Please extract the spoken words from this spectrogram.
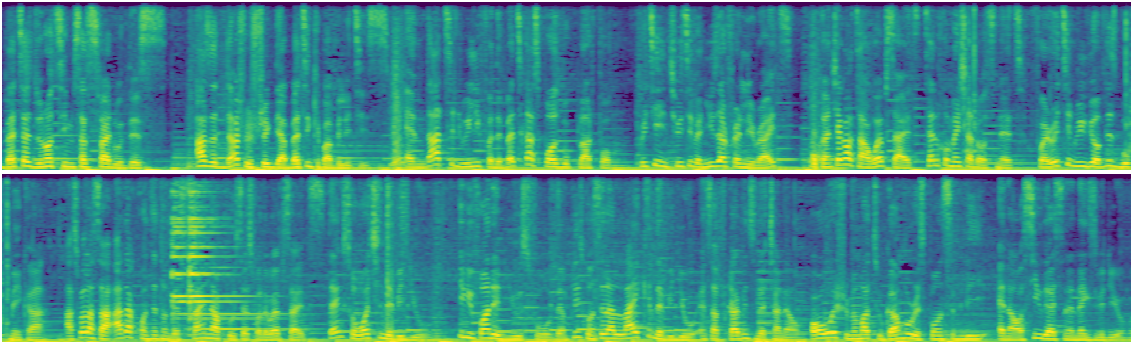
bettors do not seem satisfied with this, as it does restrict their betting capabilities. And that's it really for the Betika Sportsbook platform. Pretty intuitive and user-friendly, right? You can check out our website, telecomasia.net, for a written review of this bookmaker, as well as our other content on the sign-up process for the website. Thanks for watching the video. If you found it useful, then please consider liking the video and subscribing to the channel. Always remember to gamble responsibly, and I'll see you guys in the next video.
